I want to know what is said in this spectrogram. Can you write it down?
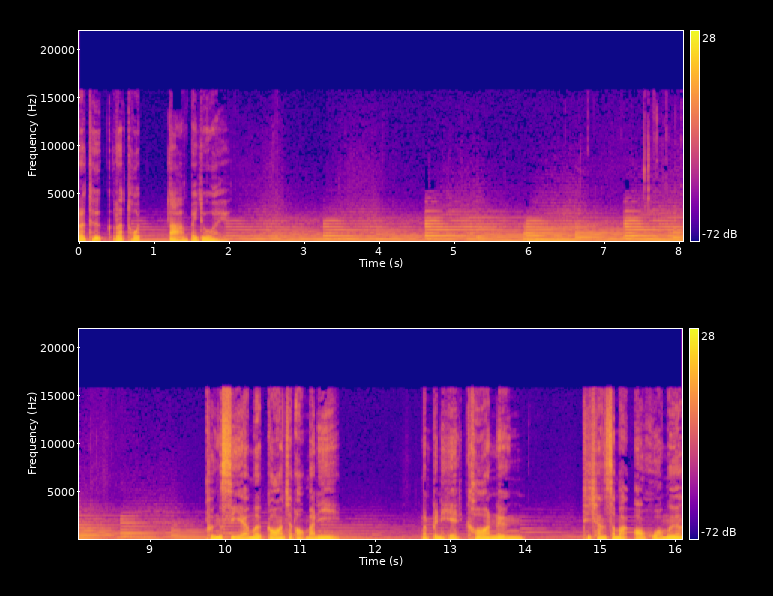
ระทึกระทดตามไปด้วย พิ่งเสียเมื่อก่อนฉันออกมานี่ มันเป็นเหตุข้อหนึ่งที่ฉันสมัครออกหัวเมือง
